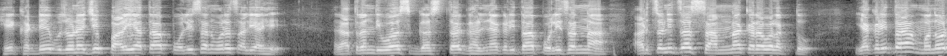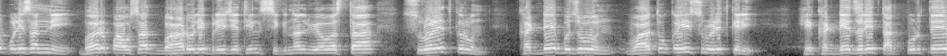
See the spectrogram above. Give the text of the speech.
हे खड्डे बुजवण्याची पाळी आता पोलिसांवरच आली आहे. रात्रंदिवस गस्त घालण्याकरिता पोलिसांना अडचणीचा सामना करावा लागतो. याकरिता मनोर पोलिसांनी भर पावसात बहाडोली ब्रिज येथील सिग्नल व्यवस्था सुरळीत करून खड्डे बुजवून वाहतूकही सुरळीत केली. हे खड्डे जरी तात्पुरते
